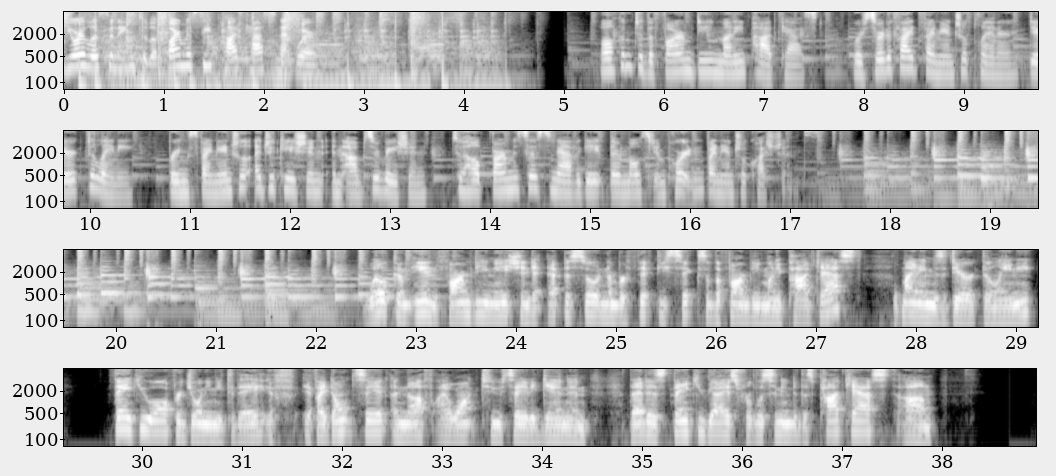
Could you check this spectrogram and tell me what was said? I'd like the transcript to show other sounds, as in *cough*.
You're listening to the Pharmacy Podcast Network. Welcome to the PharmD Money Podcast, where certified financial planner Derek Delaney brings financial education and observation to help pharmacists navigate their most important financial questions. Welcome in PharmD Nation to episode number 56 of the PharmD Money Podcast. My name is Derek Delaney. Thank you all for joining me today. If if I don't say it enough, I want to say it again, and that is thank you guys for listening to this podcast. Um,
